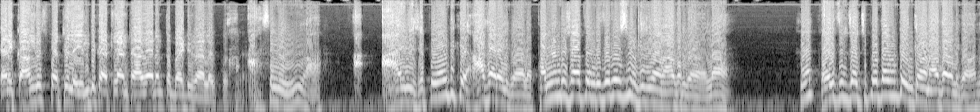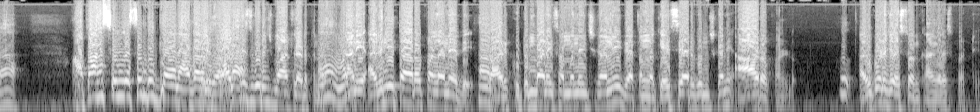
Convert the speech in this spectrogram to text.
కానీ కాంగ్రెస్ పార్టీలో ఎందుకు అట్లాంటి ఆధారంతో బయటకు రాలేకపోతున్నారు? అసలు ఆయన చెప్పేవాటికి ఆధారాలు కావాలా? పన్నెండు శాతం రిజర్వేషన్ ఇంకేమైనా ఆధారం కావాలా? రైతులు చచ్చిపోతా ఉంటే ఇంకేమైనా ఆధారాలు కావాలా? అపహాస్యం చేస్తుంటే గురించి మరి- కానీ అవినీతి ఆరోపణలు అనేది. వారి కుటుంబానికి సంబంధించి కానీ గతంలో కేసీఆర్ గురించి కానీ ఆరోపణలు. అవి కూడా చేస్తోంది కాంగ్రెస్ పార్టీ.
